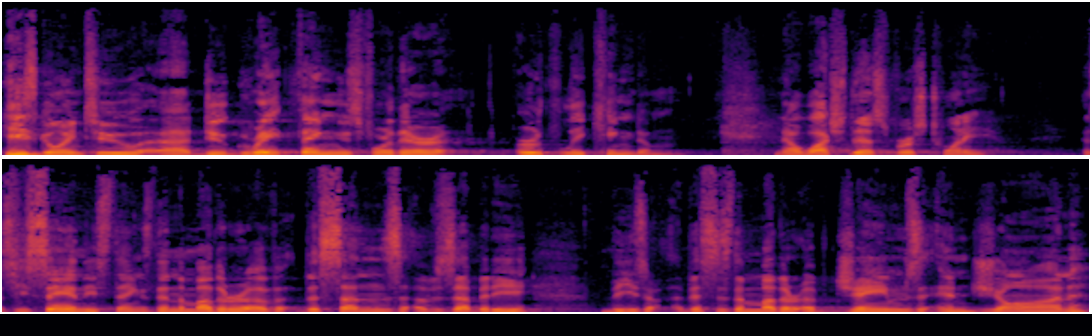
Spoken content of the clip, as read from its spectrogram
He's going to uh, do great things for their earthly kingdom. Now, watch this, verse 20. As he's saying these things, then the mother of the sons of Zebedee, these, this is the mother of James and John.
